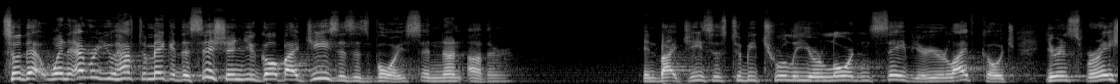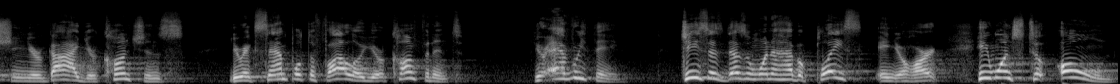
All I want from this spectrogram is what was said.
so that whenever you have to make a decision, you go by Jesus' voice and none other. Invite Jesus to be truly your Lord and Savior, your life coach, your inspiration, your guide, your conscience, your example to follow, your confidant, your everything. Jesus doesn't want to have a place in your heart, He wants to own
